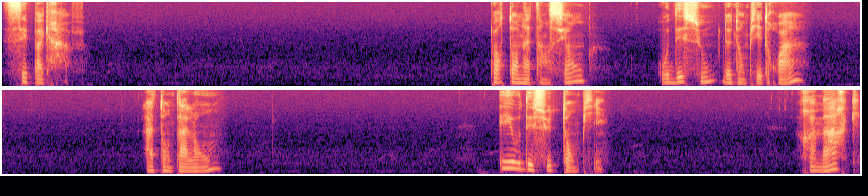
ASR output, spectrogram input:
c'est pas grave. Porte ton attention au-dessous de ton pied droit, à ton talon et au-dessus de ton pied. Remarque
